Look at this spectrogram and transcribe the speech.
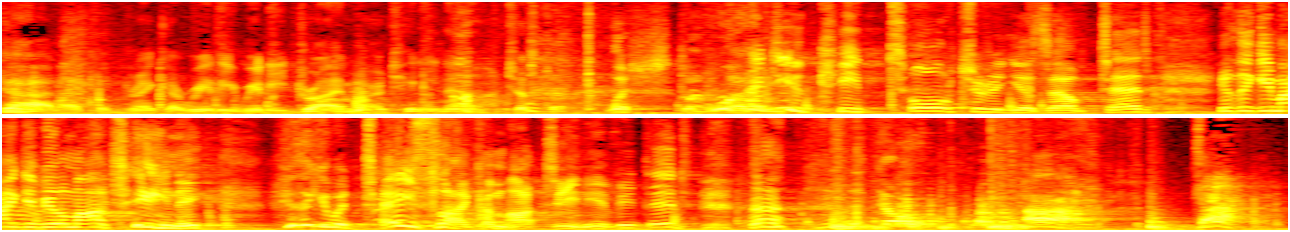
God, I could drink a really, really dry martini now. Just a twist of Why do you keep torturing yourself, Ted? You think he might give you a martini? You think it would taste like a martini if he did? Huh? Oh, ah, ah.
